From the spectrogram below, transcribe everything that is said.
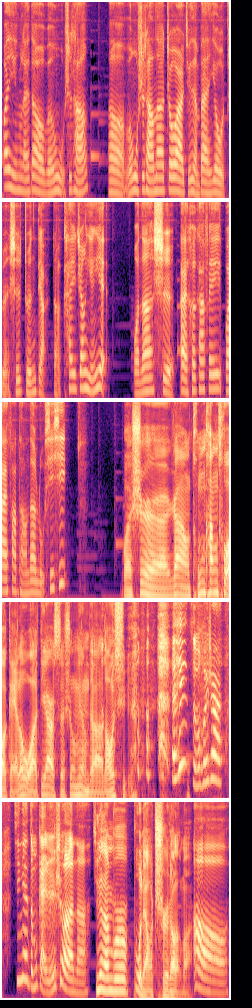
欢迎来到文武食堂。嗯，文武食堂呢，周二九点半又准时准点的开张营业。我呢是爱喝咖啡不爱放糖的鲁西西。我是让童康错给了我第二次生命的老许。哎，怎么回事？今天怎么改人设了呢？今天咱们不是不聊吃的了吗？哦，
